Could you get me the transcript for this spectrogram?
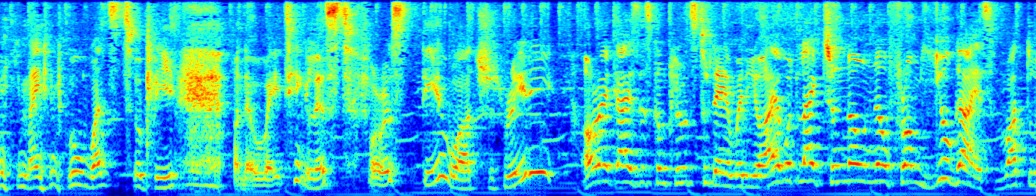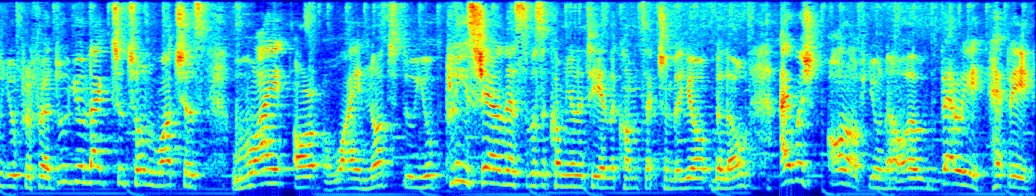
you might who wants to be on a waiting list for a steel watch? Really? Alright guys, this concludes today's video. I would like to know, know from you guys, what do you prefer? Do you like two tone watches? Why or why not do you? Please share this with the community in the comment section below. I wish all of you now a very happy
